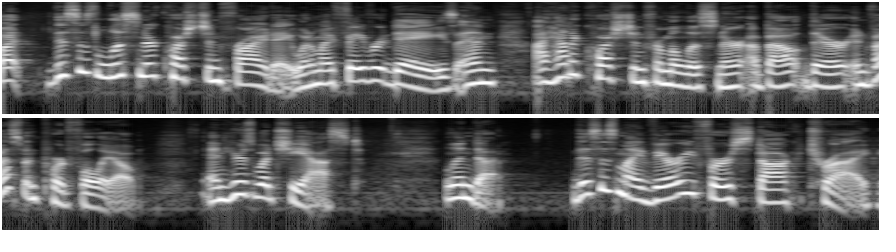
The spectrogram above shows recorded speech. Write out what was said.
But this is Listener Question Friday, one of my favorite days. And I had a question from a listener about their investment portfolio. And here's what she asked Linda, this is my very first stock try.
